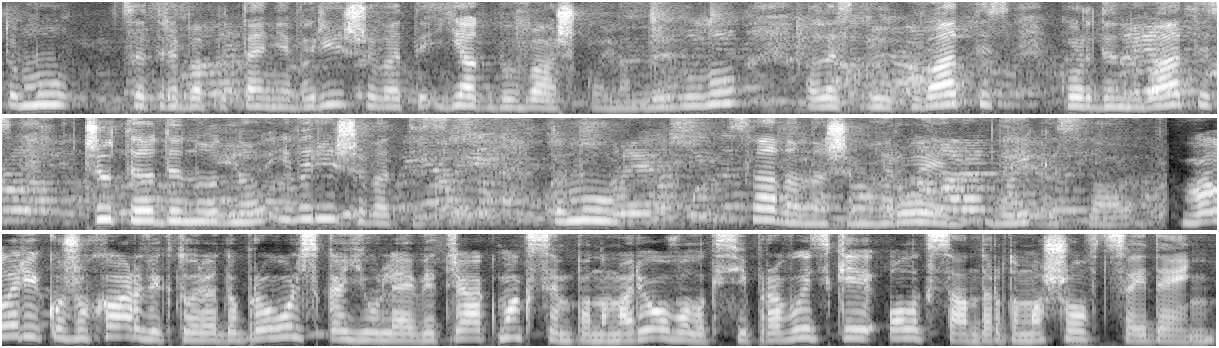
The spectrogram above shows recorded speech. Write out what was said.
Тому Це треба питання вирішувати, як би важко нам не було, але спілкуватись, координуватись, чути один одного і вирішувати все. Тому слава нашим героям, навіки слава. Валерій Кожухар, Вікторія Добровольська, Юлія Вітряк, Максим Пономарьов, Олексій Правицький, Олександр Домашов. Цей день.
